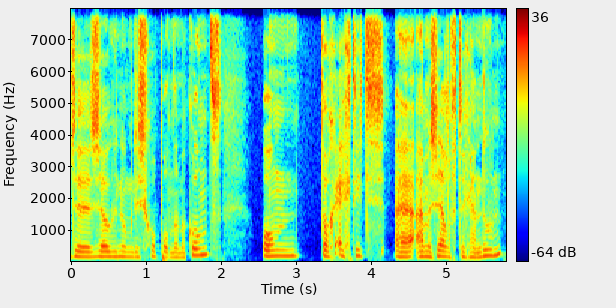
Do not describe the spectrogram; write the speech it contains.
de zogenoemde schop onder mijn kont. Om toch echt iets uh, aan mezelf te gaan doen.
